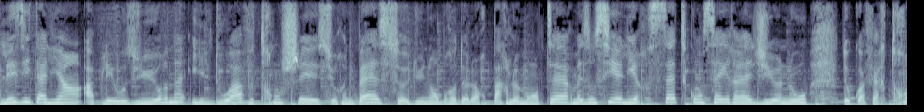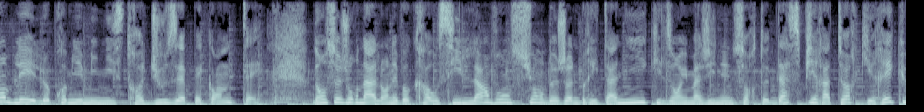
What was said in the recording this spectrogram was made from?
Les Italiens appelés aux urnes, ils doivent trancher sur une baisse du nombre de leurs parlementaires mais aussi élire sept conseils régionaux, de quoi faire trembler le Premier ministre Giuseppe Conte. Dans ce journal, on évoquera aussi l'invention de jeunes Britanniques, ils ont imaginé une sorte d'aspirateur qui récupère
